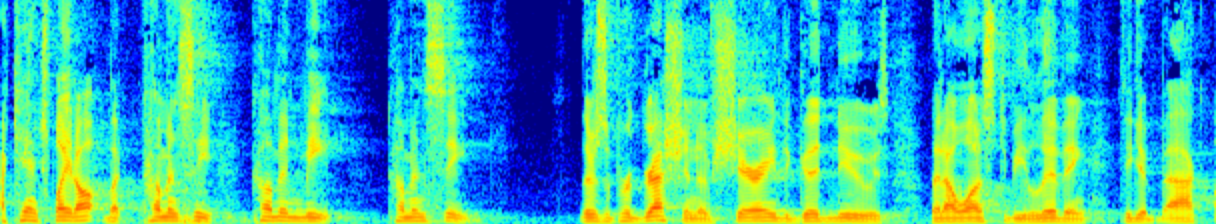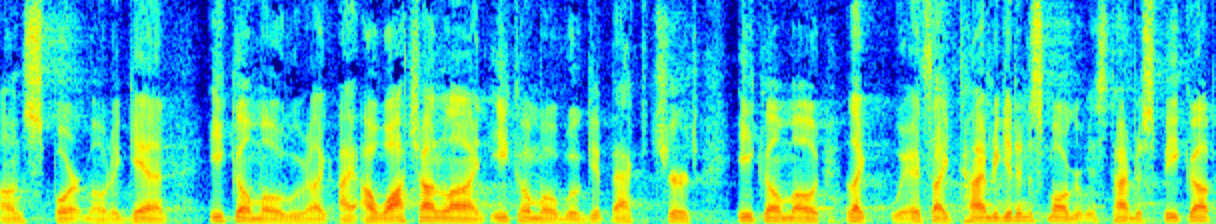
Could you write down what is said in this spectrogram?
I can't explain it all, but come and see. Come and meet. Come and see. There's a progression of sharing the good news that I want us to be living to get back on sport mode again eco mode. We were like, I, I, watch online, eco mode. We'll get back to church, eco mode. Like, it's like time to get into small group. It's time to speak up.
